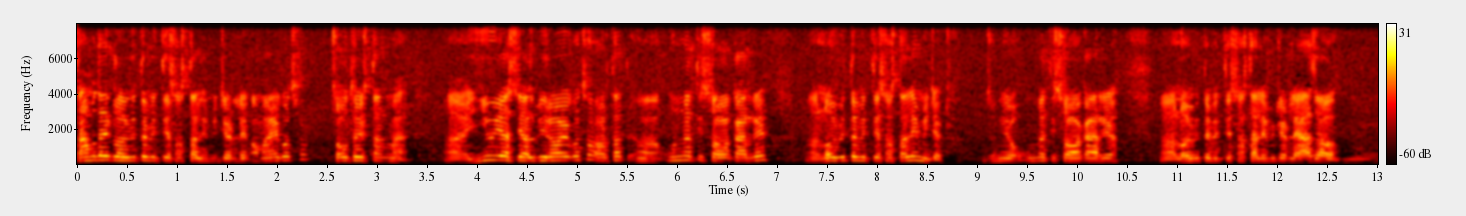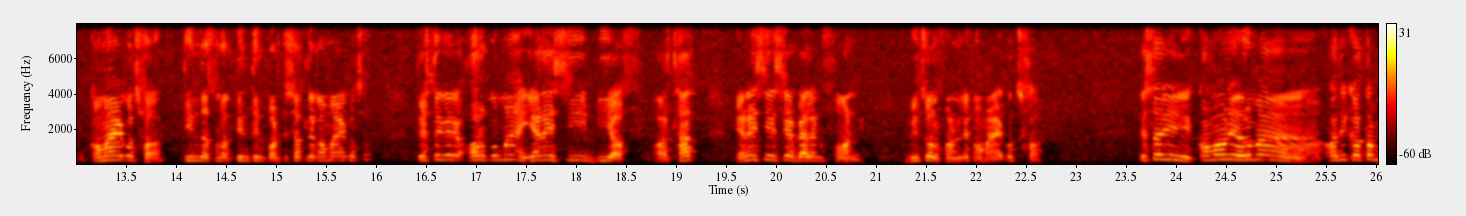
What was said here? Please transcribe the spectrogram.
सामुदायिक लघुवित्त वित्तीय संस्था लिमिटेडले कमाएको छ। चौथो स्थानमा युएसएलबी रहेको छ अर्थात् उन्नति सहकार्य लघुवित्त वित्तीय संस्था लिमिटेड। जुन यो उन्नति सहकार्य लघुवित्त वित्तीय संस्था लिमिटेडले आज कमाएको छ तिन दशमलव तिन तिन प्रतिशतले कमाएको छ। त्यस्तै गरी अर्कोमा एनआइसिबिएफ अर्थात् NIC Asia balance fund mutual फन्डले कमाएको छ। यसरी कमाउनेहरूमा अधिकतम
